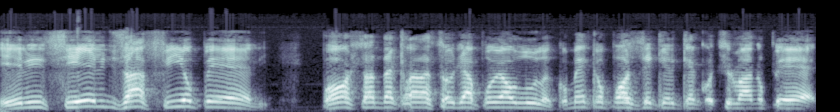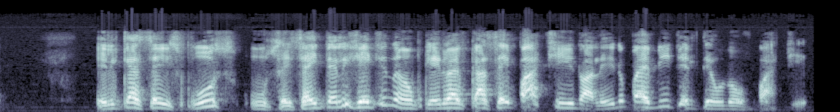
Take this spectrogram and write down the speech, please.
Ele, se ele desafia o PL, posta a declaração de apoio ao Lula, como é que eu posso dizer que ele quer continuar no PL? Ele quer ser expulso? Não sei se é inteligente, não, porque ele vai ficar sem partido. A lei não permite ele ter um novo partido.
